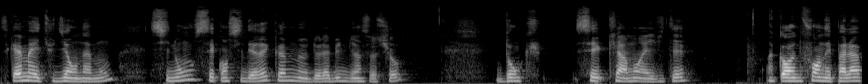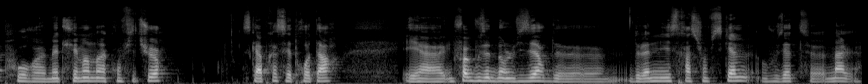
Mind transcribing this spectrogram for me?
c'est quand même à étudier en amont. Sinon, c'est considéré comme de l'abus de biens sociaux. Donc, c'est clairement à éviter. Encore une fois, on n'est pas là pour euh, mettre les mains dans la confiture, parce qu'après, c'est trop tard. Et euh, une fois que vous êtes dans le viseur de, l'administration fiscale, vous êtes euh, mal.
